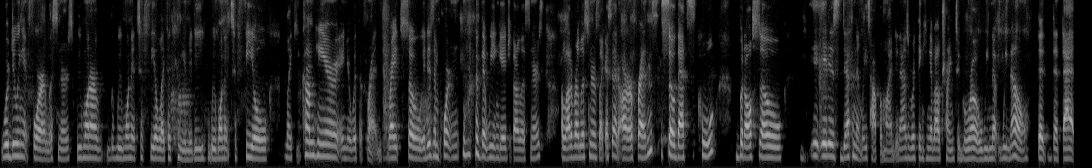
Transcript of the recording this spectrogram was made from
we're doing it for our listeners. We want our we want it to feel like a community. We want it to feel like you come here and you're with a friend, right? So it is important that we engage with our listeners. A lot of our listeners, like I said, are our friends. So that's cool. But also, it, it is definitely top of mind. And as we're thinking about trying to grow, we know we know that that that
